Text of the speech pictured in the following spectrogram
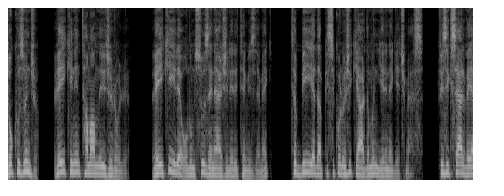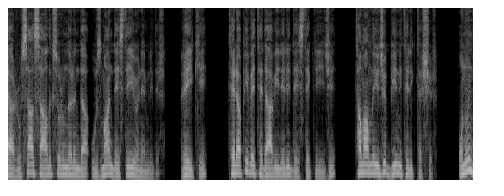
9. Reiki'nin tamamlayıcı rolü. Reiki ile olumsuz enerjileri temizlemek, tıbbi ya da psikolojik yardımın yerine geçmez. Fiziksel veya ruhsal sağlık sorunlarında uzman desteği önemlidir. Reiki, terapi ve tedavileri destekleyici, tamamlayıcı bir nitelik taşır. 10.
